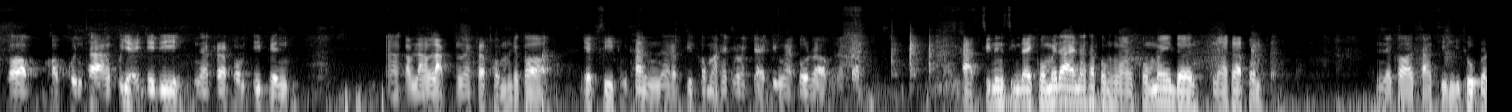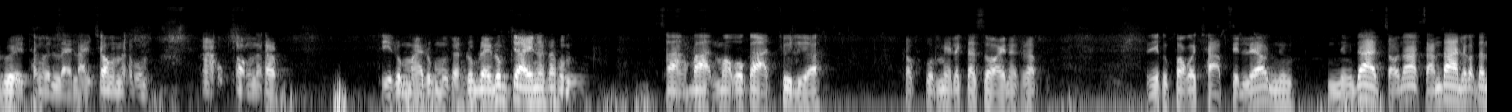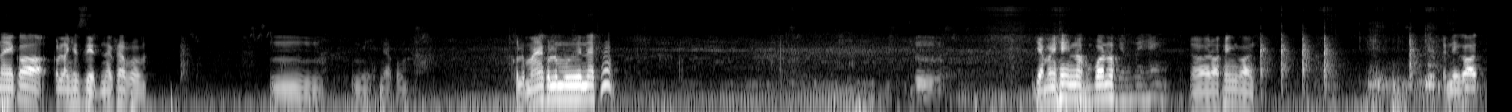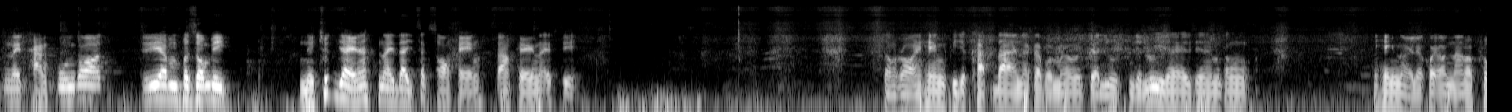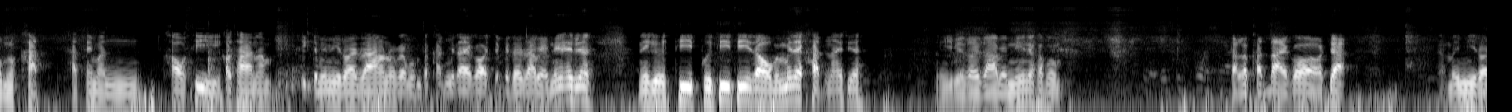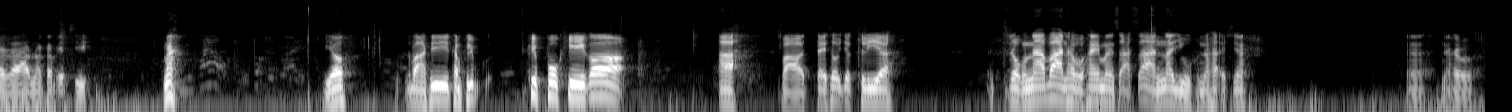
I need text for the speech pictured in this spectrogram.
ก็ขอบคุณทางผู้ใหญ่ใจดีนะครับ ผมที่เป็นอ่ากำลังหลักนะครับ ผมแล้วก็ FC ทุกท่านนะครับ ที่เข้ามาให้กำลังใจทีมงานพวกเรานะครับ ขาดสิ่งหนึ่งสิ่งใดคงไม่ได้นะครับ ผมงานคงไม่เดินนะครับ ผมแล้วก็ทางทีมยูทูบเราด้วยทั้งหลายๆช่องนะครับ ผมห้าหกช่องนะครับ ที่ร่วมไม้ร่วมมือกันร่วมแรงร่วมใจนะครับ ผมสร้างบ้านมอบโอกาสช่วยเหลือครอบครัวแม่เล็กตาซอยนะครับ อันนี้คุณพ่อก็ฉาบเสร็จแล้วหนึ่งหนึ่งด้านสองด้านสามด้านแล้วก็ด้านในก็กำลังจะเสร็จนะครับผม อืมนี่นะครับผมคนละไม้คนละมือนะครับ อืมอย่าไม่แห้งเนาะบอลเนาะยังไม่แห้งเออเราแห้งก่อนอันนี้ก็ในถังปูนก็เตรียมผสมอีกหนึ่งชุดใหญ่นะในใดสักสองแผงสามแผงนะเอฟซี ต้องรอให้แห้งที่จะขัดได้นะครับผมไม่ว่ามันจะหลุดจะลุยนะเอฟซีมันต้องแห้งหน่อยแล้วค่อยเอาน้ำมาพรมแล้วขัด ขัดให้มันเข้าที่เข้าทางนะถึงจะไม่มีรอยร้าวนะครับผมถ้าขัดไม่ได้ก็จะเป็นรอยร้าวแบบนี้เอฟซีนี่คือที่พื้นที่ที่เราไม่ได้ขัดนะเอฟซีนี่เป็นรอยร้าวแบบนี้นะครับผมถ้าเราขัดได้ก็จะไม่มีรอยร้าวนะครับ FC มาเดี๋ยวระหว่างที่ทำคลิปคลิป 4K ก็อะ บ่าวไตโซจะเคลียร์ตรงหน้าบ้านครับผมให้มันสะอาดสะอาดน่าอยู่นะครับนะอ่านะครับผม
